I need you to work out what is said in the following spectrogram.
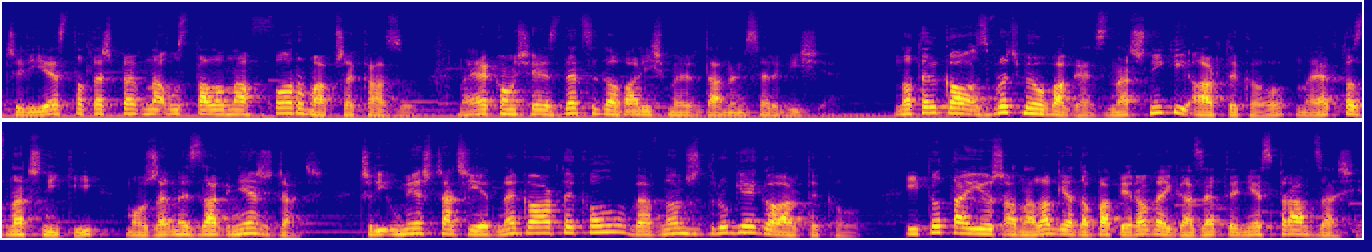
czyli jest to też pewna ustalona forma przekazu, na jaką się zdecydowaliśmy w danym serwisie. No tylko zwróćmy uwagę, znaczniki article, no jak to znaczniki, możemy zagnieżdżać, czyli umieszczać jednego artykułu wewnątrz drugiego artykułu. I tutaj już analogia do papierowej gazety nie sprawdza się.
